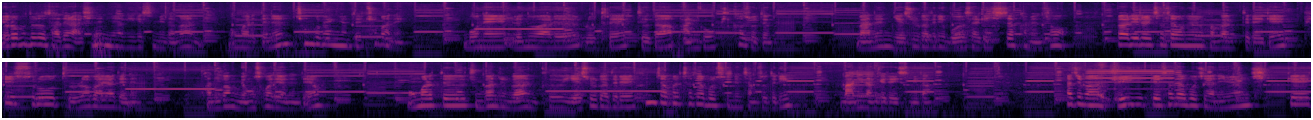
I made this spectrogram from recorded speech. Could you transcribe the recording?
여러분들도 다들 아시는 이야기겠습니다만 몽마르트는 1900년대 초반에 모네, 르누아르, 로트렉, 드가, 반고, 피카소 등 많은 예술가들이 모여 살기 시작하면서 파리를 찾아오는 관광객들에게 필수로 둘러봐야 되는 관광 명소가 되었는데요. 몽마르트 중간중간 그 예술가들의 흔적을 찾아볼 수 있는 장소들이 많이 남겨져 있습니다. 하지만 주의 깊게 찾아보지 않으면 쉽게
